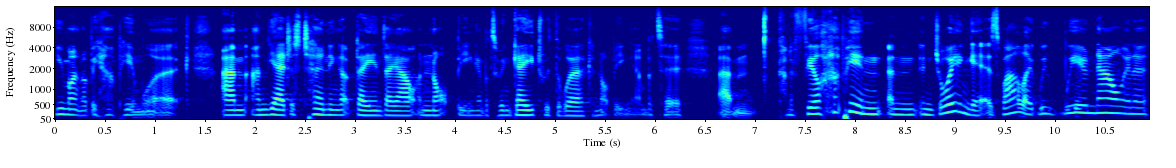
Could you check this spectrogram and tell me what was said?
you might not be happy in work. Um, and yeah, just turning up day in, day out and not being able to engage with the work and not being able to um, kind of feel happy and, and enjoying it as well. Like we, we're now in a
